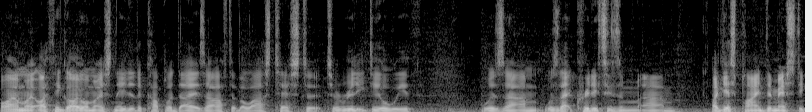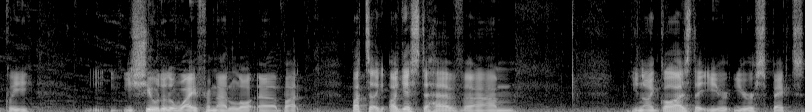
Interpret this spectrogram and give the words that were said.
I, almost, I think I almost needed a couple of days after the last test to, to really deal with was um, was that criticism. Um, I guess playing domestically, you shielded away from that a lot. Uh, but but to, I guess to have um, you know guys that you you respect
